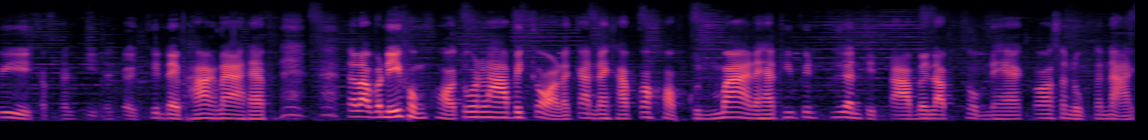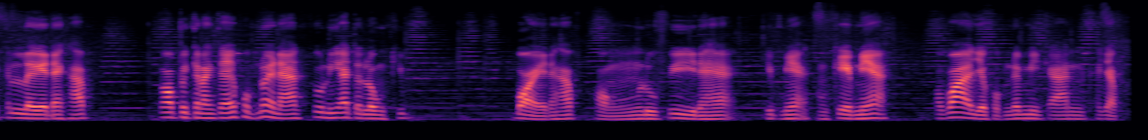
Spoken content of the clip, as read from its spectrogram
ฟี่กับจันจิจะเกิดขึ้นในภาคหน้าครับสำหรับวันนี้ผมขอตัวลาไปก่อนแล้วกันนะครับ ก็ขอบคุณมากนะครับที่เพื่อนๆติดตามไปรับชมนะฮะก็สนุกสนานกันเลยนะครับ ก็เป็นกำลังใจให้ผมหน่อยนะช่วงนี้อาจจะลงคลิปบ่อยนะครับของลูฟี่นะฮะคลิปเนี้ยของเกมเนี้ยเพราะว่าเดี๋ยวผมจะมีการขยับข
